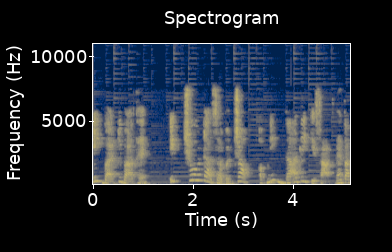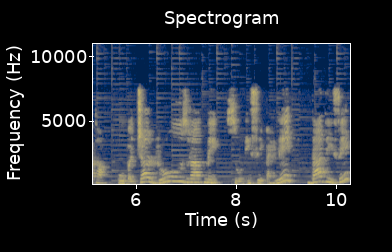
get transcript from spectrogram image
एक बार की बात है। एक छोटा सा बच्चा अपनी दादी के साथ रहता था। वो बच्चा रोज रात में सोने से पहले दादी से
